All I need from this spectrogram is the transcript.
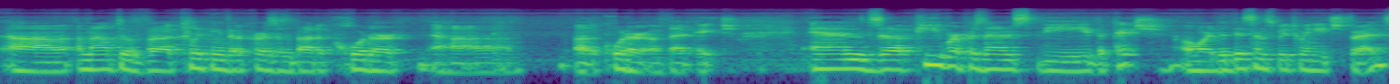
uh, amount of uh, clipping that occurs is about a quarter, uh, a quarter of that H. And uh, P represents the, the pitch or the distance between each thread,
